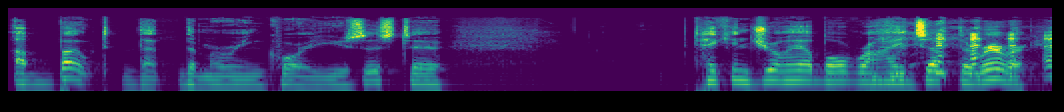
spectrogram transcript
a boat that the Marine Corps uses to take enjoyable rides up the river.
